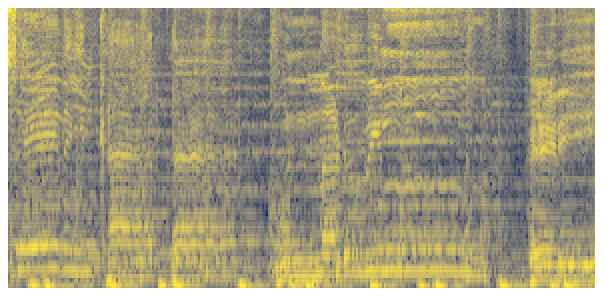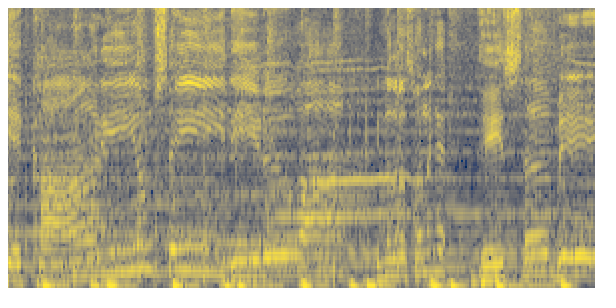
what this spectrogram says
சேனையின் கத்த உன்னடுவில் பெரிய காரியம் செய்திடுவா இன்னொரு தடவை சொல்லுங்க. தேசமே.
